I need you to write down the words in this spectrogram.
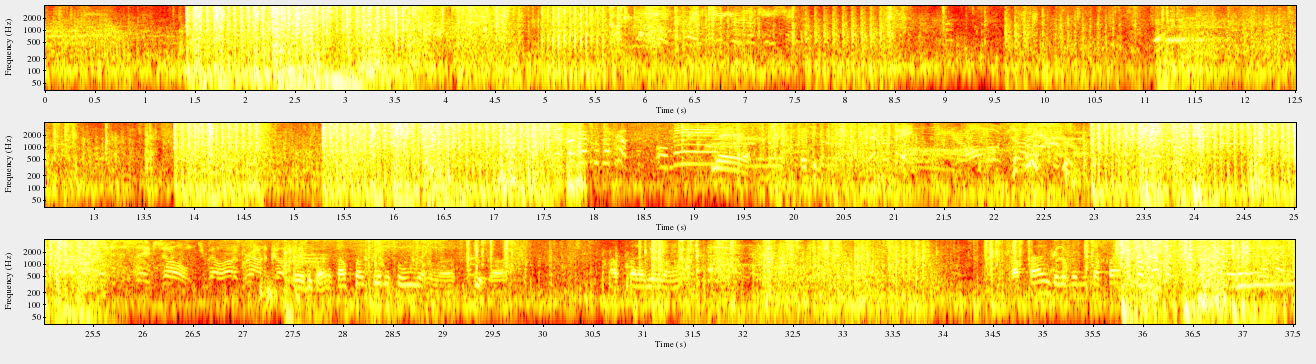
Airstrike near your location. Eh, belakang aku, belakang. Oh, man. Ya, ya, ya. Ketik. Ten remain. You're almost done. Safe zone. You got a lot of ground to cover. Oh, dekat kapal seorang lah. Sikit lah. Kapal ada orang lah. Kapal, jaga tadi kapal. Atas. Ramai.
